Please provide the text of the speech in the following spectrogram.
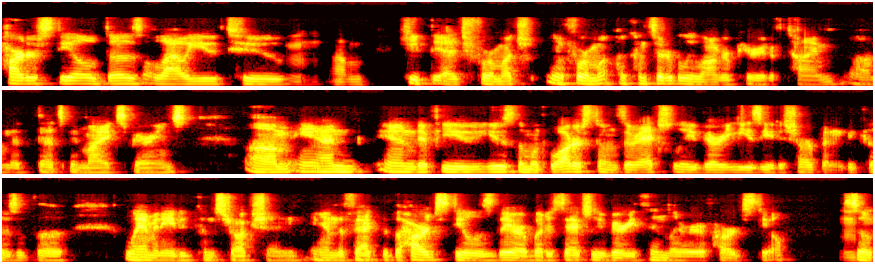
harder steel does allow you to, mm-hmm. um, keep the edge for a much, for a considerably longer period of time. Um, that, that's been my experience. Um, and and if you use them with Waterstones, they're actually very easy to sharpen because of the laminated construction and the fact that the hard steel is there, but it's actually a very thin layer of hard steel. Mm-hmm. So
